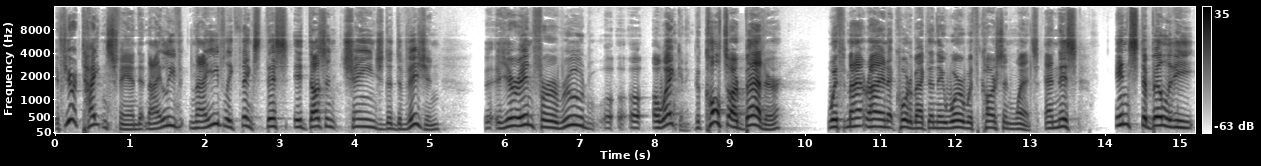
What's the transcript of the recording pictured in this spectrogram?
If you're a Titans fan that naive, naively thinks this it doesn't change the division, uh, you're in for a rude uh, uh, awakening. The Colts are better with Matt Ryan at quarterback than they were with Carson Wentz. And this instability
